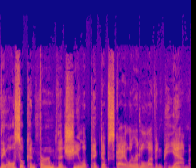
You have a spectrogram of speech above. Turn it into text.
They also confirmed that Shelia picked up Skylar at 11 p.m.,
